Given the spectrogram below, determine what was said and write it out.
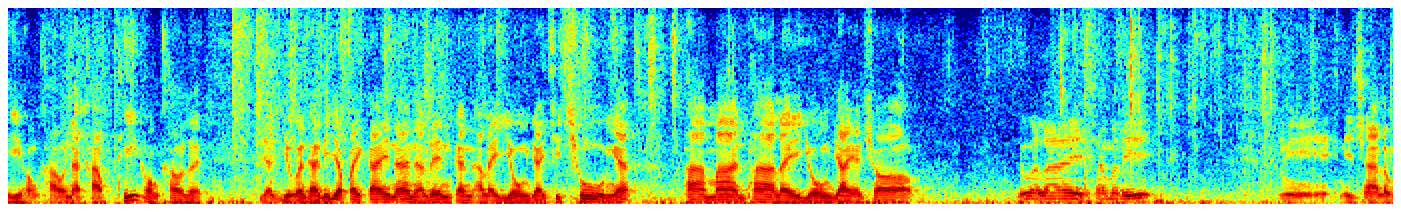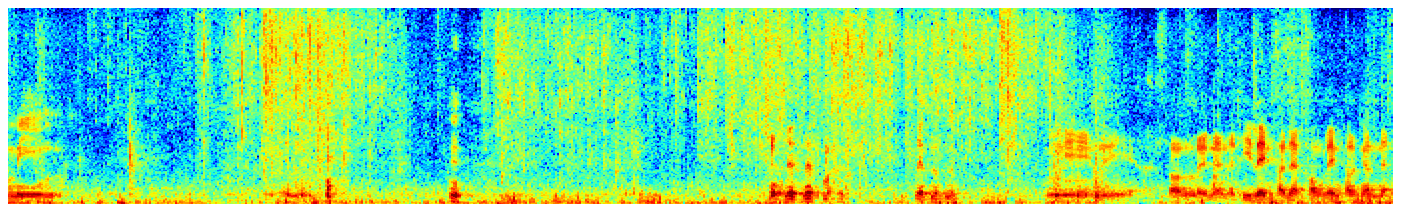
ที่ของเขานะครับ ที่ของเขาเลย อย่าอยู่กันแถวนี้อย่าไปไกลนะนี่ยเล่นกันอะไรโยงใยชิดชู่เงี้ยผ้าม่านผ้าอะไรโยงใยชอบ ดูอะไรชามาริ นี่นิชาลมิงเน็บเน็บมาเน็บเน็บเน็บนี่นี่สอนเลยนะนะที่เล่นเขาเนี่ยของเล่นเขาทั้งนั้นเนี่ย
